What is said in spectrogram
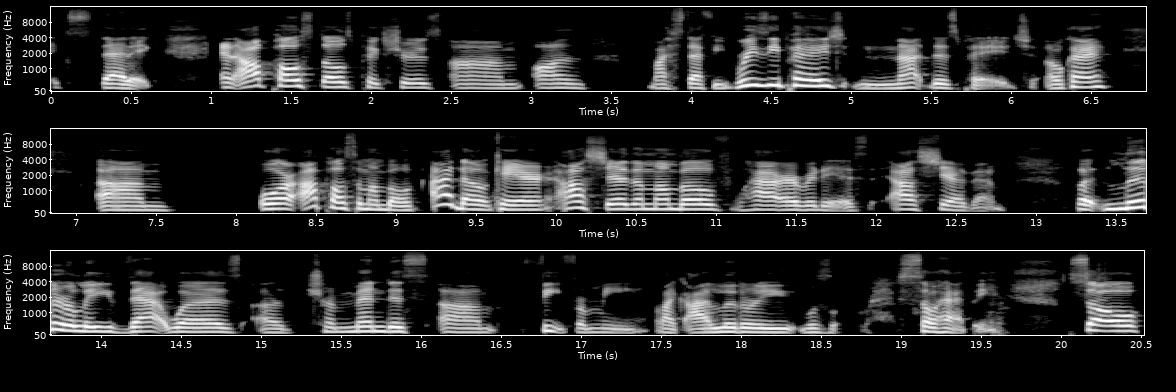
ecstatic. And I'll post those pictures um, on my Steffi Breezy page, not this page. Okay. Um, or I'll post them on both. I don't care. I'll share them on both, however it is. I'll share them. But literally, that was a tremendous um, feat for me. Like I literally was so happy. So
